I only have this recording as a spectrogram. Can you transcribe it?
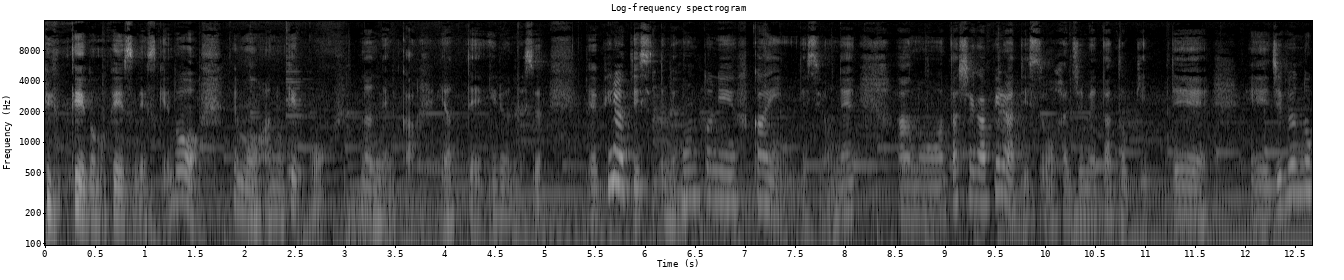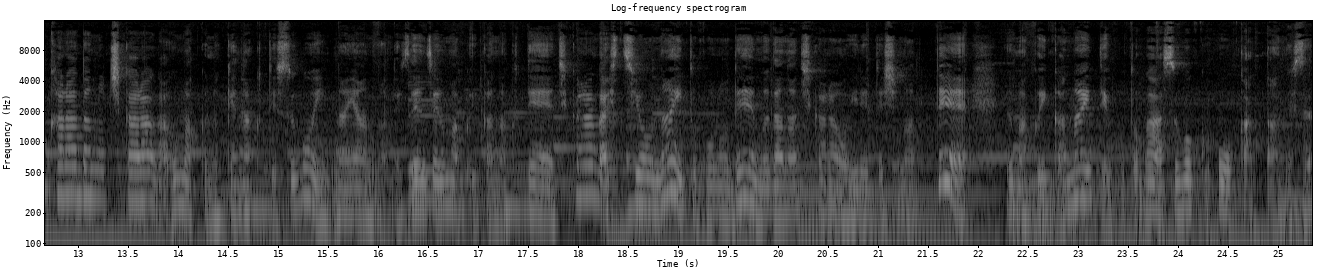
程度のペースですけどでもあの結構何年かやっているんです。でピラティスってね本当に深いんですよね。あの私がピラティスを始めた時って、え自分の体の力がうまく抜けなくてすごい悩んだんです全然うまくいかなくて力が必要ないところで無駄な力を入れてしまってうまくいかないっていうことがすごく多かったんです。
